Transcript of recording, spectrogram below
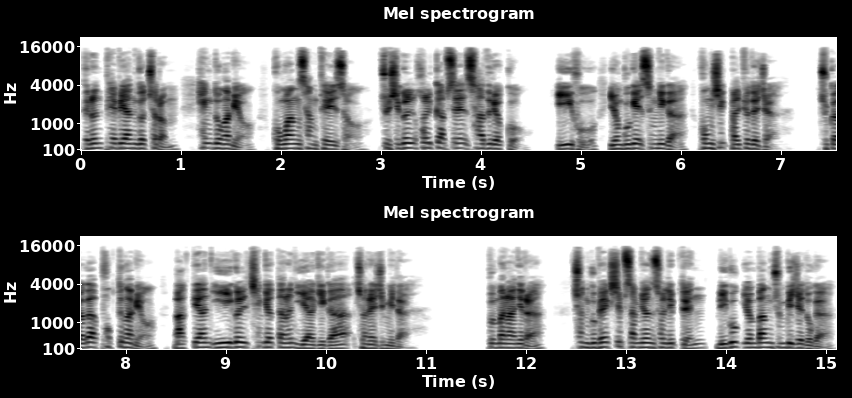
그는 패배한 것처럼 행동하며 공황 상태에서 주식을 헐값에 사들였고 이후 영국의 승리가 공식 발표되자 주가가 폭등하며 막대한 이익을 챙겼다는 이야기가 전해집니다. 뿐만 아니라 1913년 설립된 미국 연방준비제도가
